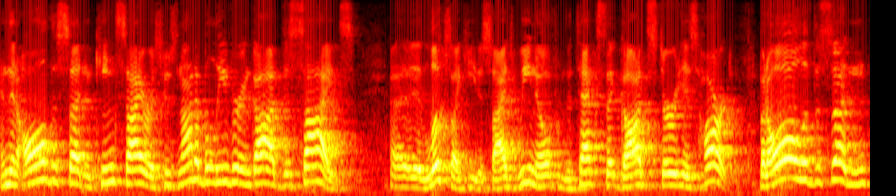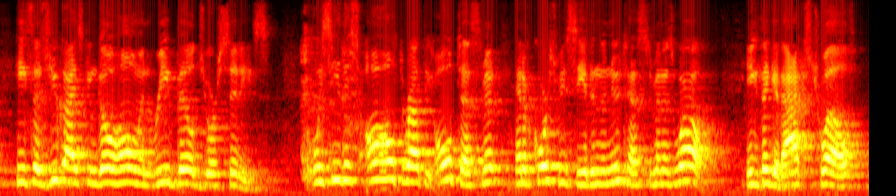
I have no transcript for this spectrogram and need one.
And then all of a sudden, King Cyrus, who's not a believer in God, decides uh, it looks like he decides. We know from the text that God stirred his heart. But all of a sudden, he says, You guys can go home and rebuild your cities. We see this all throughout the Old Testament, and of course, we see it in the New Testament as well. You can think of Acts 12.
